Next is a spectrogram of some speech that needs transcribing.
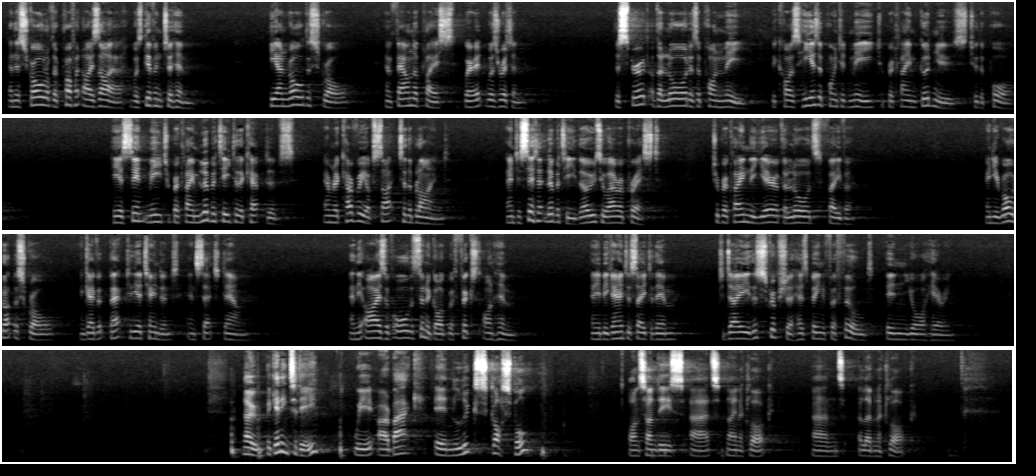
And the scroll of the prophet Isaiah was given to him. He unrolled the scroll and found the place where it was written The Spirit of the Lord is upon me, because he has appointed me to proclaim good news to the poor. He has sent me to proclaim liberty to the captives and recovery of sight to the blind, and to set at liberty those who are oppressed, to proclaim the year of the Lord's favour. And he rolled up the scroll and gave it back to the attendant and sat down. And the eyes of all the synagogue were fixed on him. And he began to say to them, Today this scripture has been fulfilled in your hearing. Now, beginning today, we are back in Luke's Gospel on Sundays at 9 o'clock and 11 o'clock.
